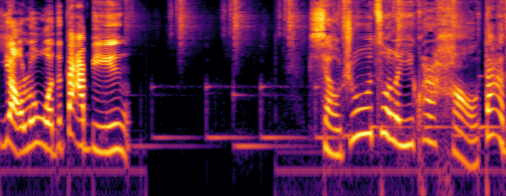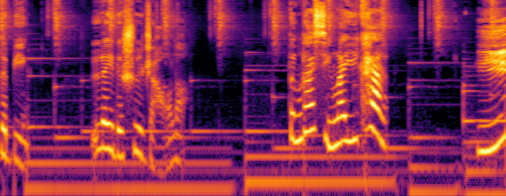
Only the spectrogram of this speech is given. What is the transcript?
咬了我的大饼？小猪做了一块好大的饼，累得睡着了。等他醒来一看，咦，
